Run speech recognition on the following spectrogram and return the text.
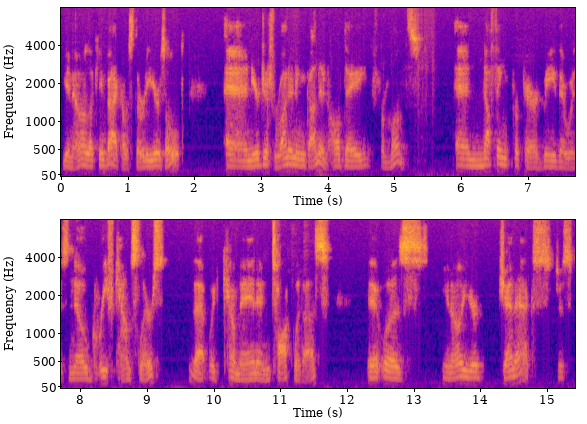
you know, looking back, I was 30 years old and you're just running and gunning all day for months. And nothing prepared me. There was no grief counselors that would come in and talk with us. It was, you know, you're Gen X, just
